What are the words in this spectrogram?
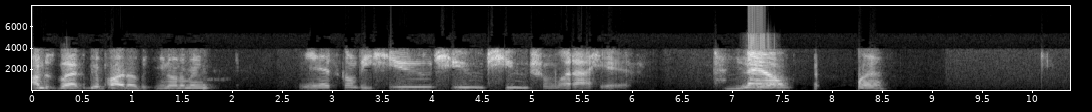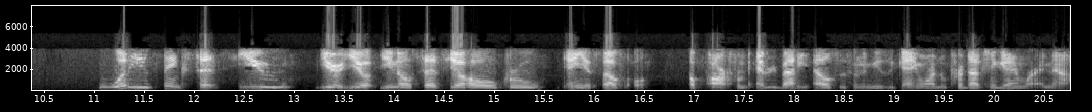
I'm just glad to be a part of it. You know what I mean? Yeah, it's gonna be huge, huge, huge from what I hear. Now, Plan. what do you think sets you your your you know sets your whole crew and yourself apart from everybody else's in the music game or in the production game right now?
